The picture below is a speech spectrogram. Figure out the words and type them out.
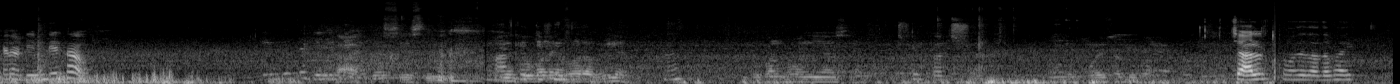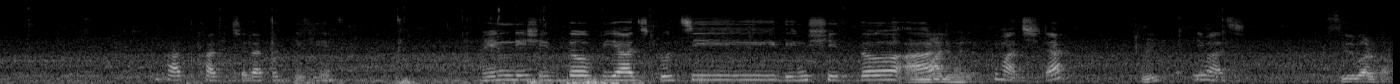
কেন ডিম দিয়ে খাও? ঠিক আছে চাল তোমাদের দাদা ভাই। ভাত খাচ্ছে দেখো কি দিয়ে। ভেন্ডি সিদ্ধ পেঁয়াজ কুচি ডিম সিদ্ধ আর কি মাছটা কি মাছ? সিলভার কাপ।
